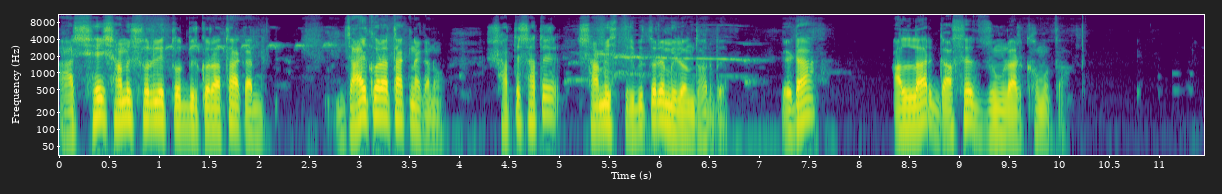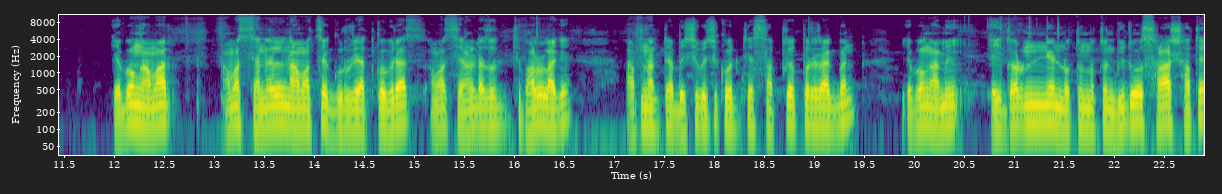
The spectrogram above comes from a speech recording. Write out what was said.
আর সেই স্বামীর শরীরে তদবির করা থাক আর যাই করা থাক না কেন, সাথে সাথে স্বামী স্ত্রীর ভিতরে মিলন ধরবে। এটা আল্লাহর গাছের জুমলার ক্ষমতা। এবং আমার আমার চ্যানেলের নাম আছে গুরু রিয়াদ কবিরাজ। আমার চ্যানেলটা যদি ভালো লাগে, আপনারটা বেশি বেশি করে সাবস্ক্রাইব করে রাখবেন। এবং আমি এই ধরনের নতুন নতুন ভিডিও ছাড়ার সাথে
